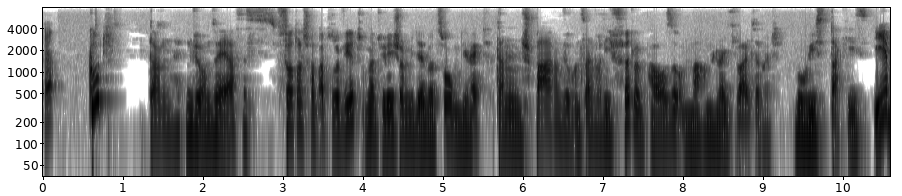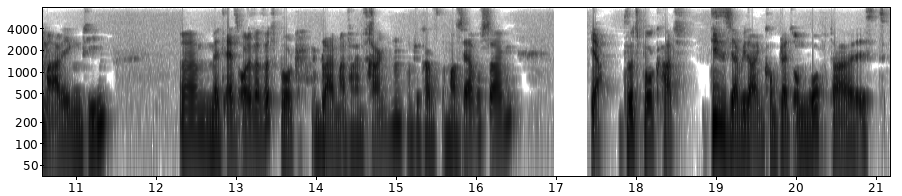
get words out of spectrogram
Ja. Gut, dann hätten wir unser erstes Viertel schon absolviert und natürlich schon wieder überzogen direkt. Dann sparen wir uns einfach die Viertelpause und machen gleich weiter mit Maurice Duckys ehemaligen Team ähm, mit S. Oliver Würzburg. Wir bleiben einfach in Franken und du kannst nochmal Servus sagen. Ja, Würzburg hat dieses Jahr wieder einen Komplettumbruch. Da ist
